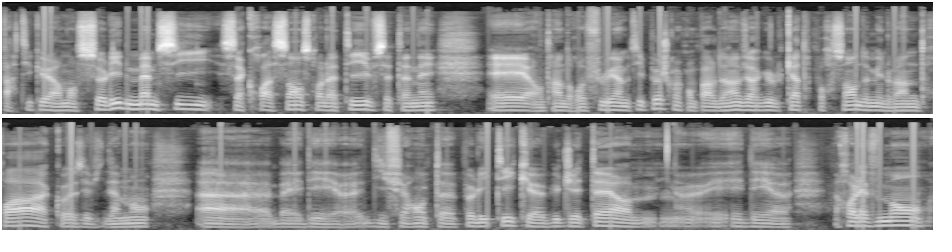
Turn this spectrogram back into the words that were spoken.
particulièrement solide, même si sa croissance relative cette année est en train de refluer un petit peu. Je crois qu'on parle de 1,4% en 2023 à cause évidemment euh, ben, des différentes politiques budgétaires et, des relèvements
